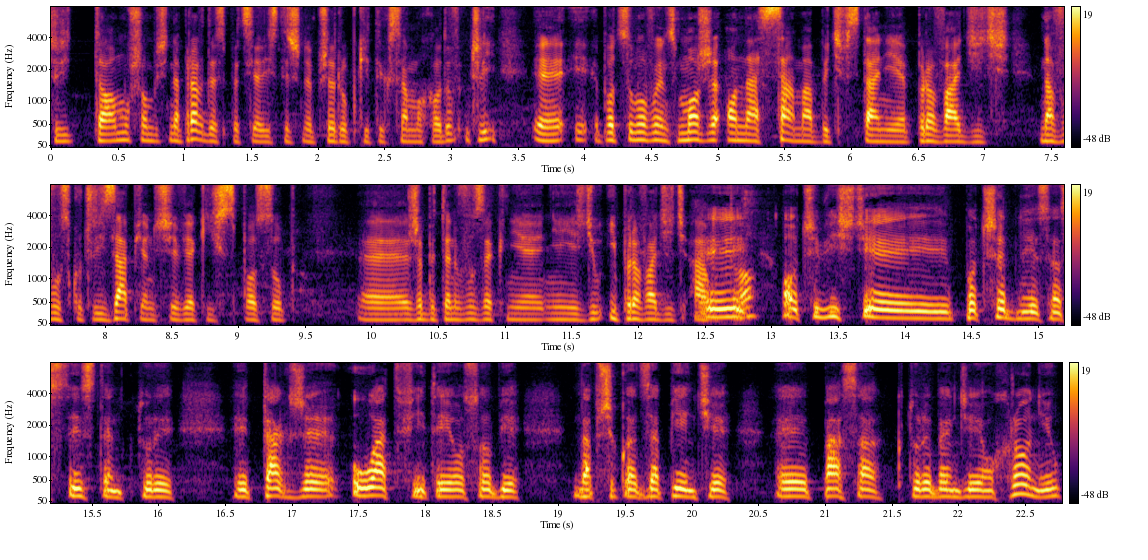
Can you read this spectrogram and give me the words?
Czyli to muszą być naprawdę specjalistyczne przeróbki tych samochodów. Czyli e, e, podsumowując, może ona sama być w stanie prowadzić na wózku, czyli zapiąć się w jakiś sposób, e, żeby ten wózek nie, nie jeździł i prowadzić auto. Oczywiście potrzebny jest asystent, który także ułatwi tej osobie na przykład zapięcie pasa, który będzie ją chronił,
